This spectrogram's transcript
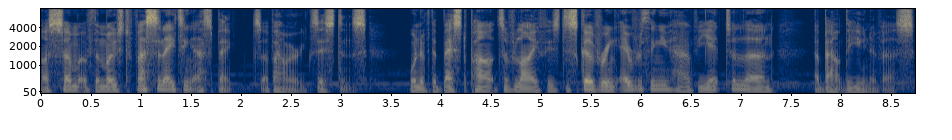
are some of the most fascinating aspects of our existence. One of the best parts of life is discovering everything you have yet to learn about the universe.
